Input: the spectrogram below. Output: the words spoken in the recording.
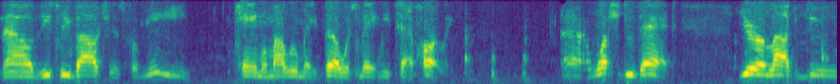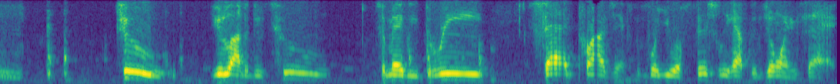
Now these three vouchers for me came on my roommate Bell, which made me Taft Hartley. Uh, once you do that, you're allowed to do two. You're allowed to do two to maybe three SAG projects before you officially have to join SAG.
